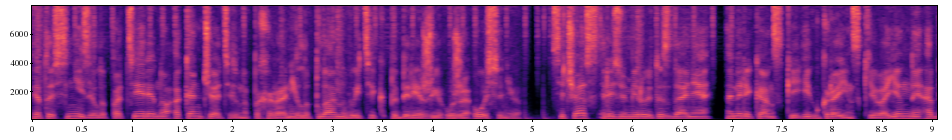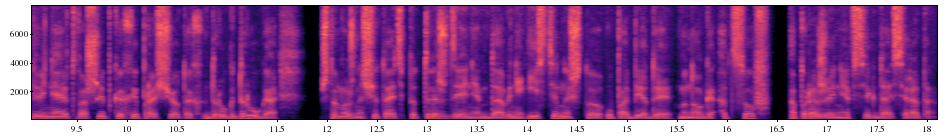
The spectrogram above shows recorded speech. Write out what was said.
Это снизило потери, но окончательно похоронило план выйти к побережью уже осенью. Сейчас, резюмирует издание, американские и украинские военные обвиняют в ошибках и просчетах друг друга, что можно считать подтверждением давней истины, что у победы много отцов, а поражение всегда сирота.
